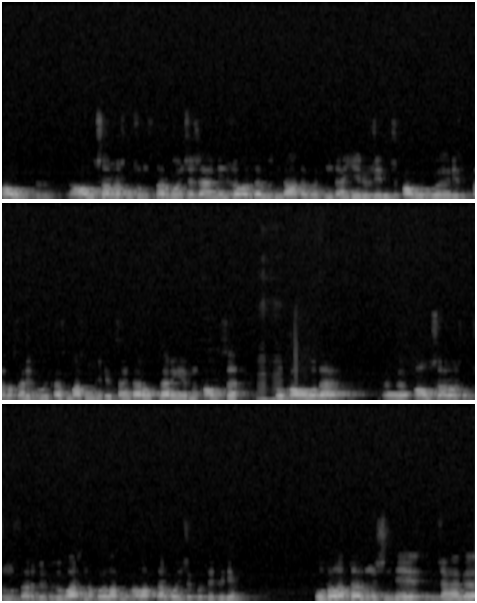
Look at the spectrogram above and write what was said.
Ал ауыл шаруашылық жұмыстары бойынша жаңа мен жоғарыда өзім де атап өттім. Жаңа елу жетінші қаулы э, қазақстан республикасының бас мемлекеттік санитарлық дәрігерінің қаулысы. Бұл қаулыда э, ауыл шаруашылық жұмыстары жүргізу барысында қойылатын талаптар бойынша көрсетілген. Бұл талаптардың ішінде жаңағы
